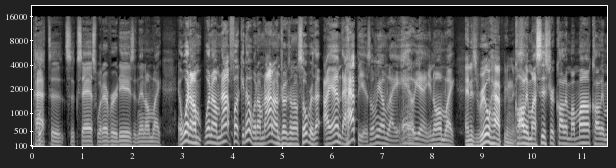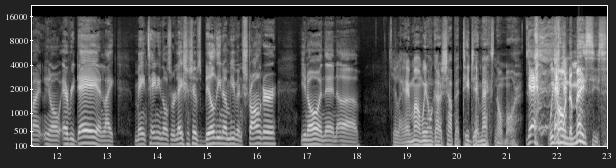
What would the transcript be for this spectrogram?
path to success, whatever it is. And then I'm like, and when I'm when I'm not fucking up, when I'm not on drugs and I'm sober, that I am the happiest. I mean, I'm like, hell yeah, you know, I'm like And it's real happiness. calling my sister, calling my mom, calling my, you know, every day and like maintaining those relationships, building them even stronger, you know, and then uh You're like, hey mom, we don't gotta shop at TJ Maxx no more. yeah. We going to Macy's.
